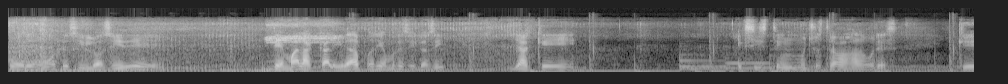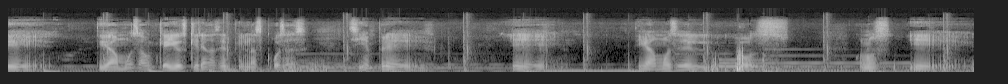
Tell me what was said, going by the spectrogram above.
podríamos decirlo así de, de mala calidad, podríamos decirlo así, ya que existen muchos trabajadores que, digamos, aunque ellos quieran hacer bien las cosas, siempre, eh, digamos, los, con los eh,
